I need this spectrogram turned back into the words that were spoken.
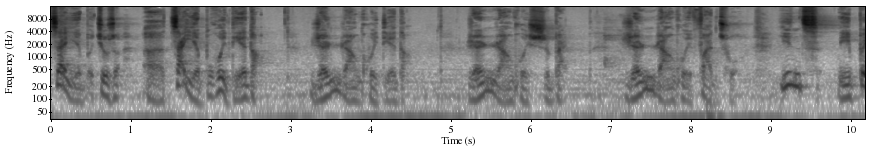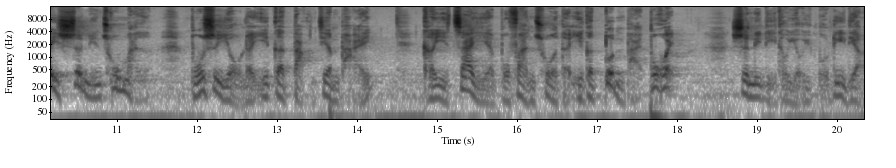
再也不就是说呃，再也不会跌倒，仍然会跌倒，仍然会失败，仍然会犯错。因此，你被圣灵充满了，不是有了一个挡箭牌，可以再也不犯错的一个盾牌，不会，是你里头有一股力量，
